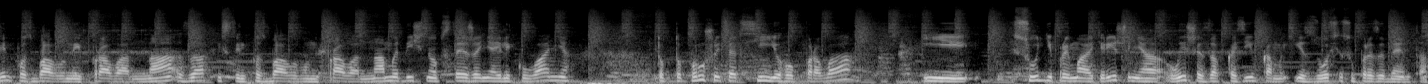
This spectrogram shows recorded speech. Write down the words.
Він позбавлений права на захист, він позбавлений права на медичне обстеження і лікування. Тобто порушуються всі його права, і судді приймають рішення лише за вказівками із офісу президента.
